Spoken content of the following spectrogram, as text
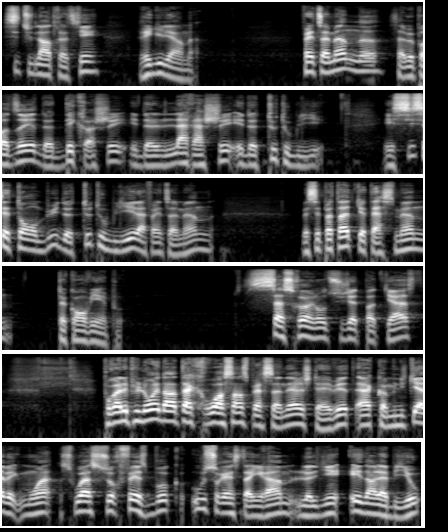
si tu l'entretiens régulièrement. Fin de semaine, ça ne veut pas dire de décrocher et de l'arracher et de tout oublier. Et si c'est ton but de tout oublier la fin de semaine, ben c'est peut-être que ta semaine te convient pas. Ça sera un autre sujet de podcast. Pour aller plus loin dans ta croissance personnelle, je t'invite à communiquer avec moi, soit sur Facebook ou sur Instagram. Le lien est dans la bio.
